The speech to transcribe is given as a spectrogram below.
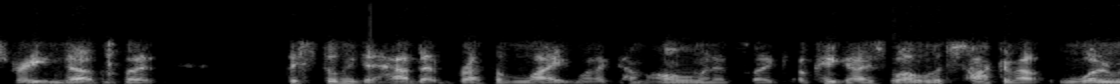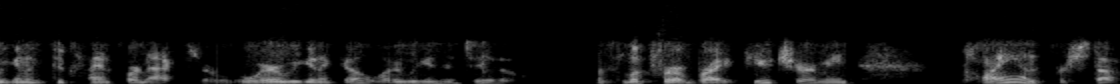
straightened up, but they still need to have that breath of light when I come home and it's like, okay, guys, well, let's talk about what are we going to do plan for next or where are we going to go? What are we going to do? Let's look for a bright future. I mean, plan for stuff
